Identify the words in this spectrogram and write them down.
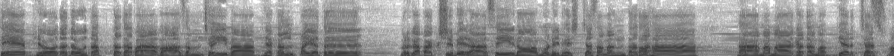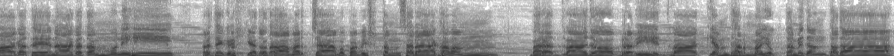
तेभ्यो ददौ तप्ततपावासम् चैवाभ्यकल्पयत्। मृगपक्षिभिरासीनो मुनिभिश्च समन्ततः। राममागतमभ्यर्च्य स्वागतेनागतम् मुनिः। प्रतिगृह्यतु तामर्चामुपविष्टम् स राघवम् भरद्वाजोऽब्रवीद्वाक्यम् धर्मयुक्तमिदम् तदा।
